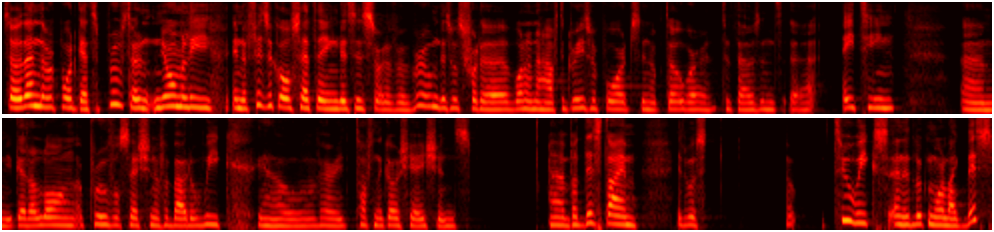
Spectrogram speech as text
So then the report gets approved. So normally in a physical setting, this is sort of a room. This was for the one and a half degrees report in October 2018. Um, you get a long approval session of about a week, you know, very tough negotiations. Uh, but this time it was uh, two weeks and it looked more like this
